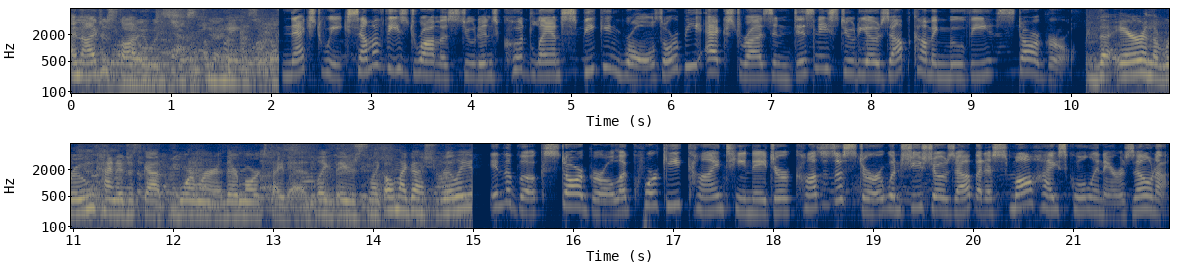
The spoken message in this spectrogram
And I just thought it was just amazing. Next week, some of these drama students could land speaking roles or be extras in Disney Studios' upcoming movie, Stargirl. The air in the room kind of just got warmer. They're more excited. Like they just like, oh my gosh, really? In the book, Stargirl, a quirky, kind teenager, causes a stir when she shows up at a small high school in Arizona.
